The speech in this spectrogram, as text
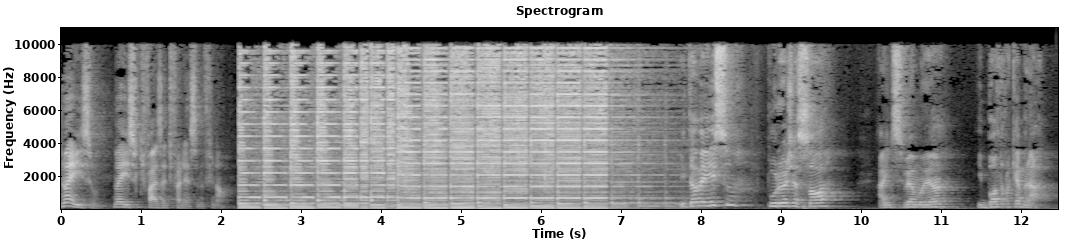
não é isso, não é isso que faz a diferença no final. Então é isso, por hoje é só. A gente se vê amanhã e bota para quebrar.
